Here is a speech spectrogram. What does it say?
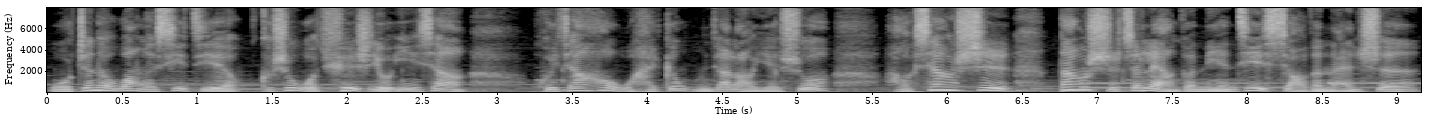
我真的忘了细节，可是我确实有印象。回家后，我还跟我们家老爷说，好像是当时这两个年纪小的男生，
